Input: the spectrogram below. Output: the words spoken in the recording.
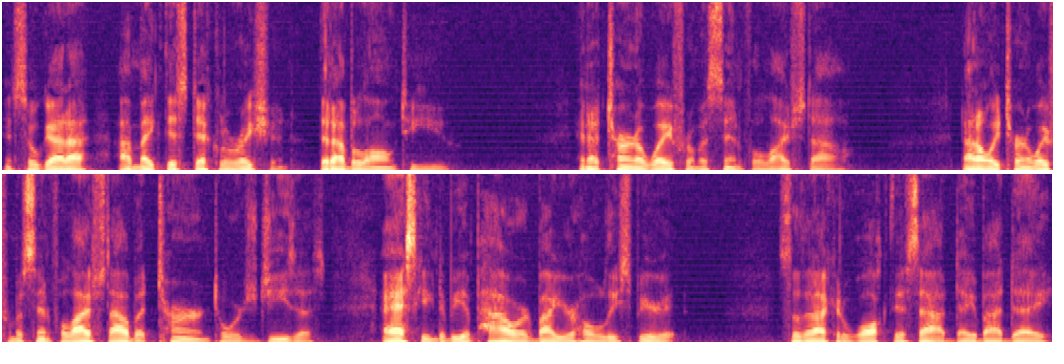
And so, God, I, I make this declaration that I belong to you. And I turn away from a sinful lifestyle not only turn away from a sinful lifestyle, but turn towards Jesus, asking to be empowered by your Holy Spirit so that I could walk this out day by day.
